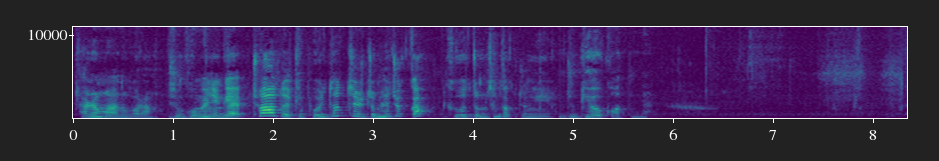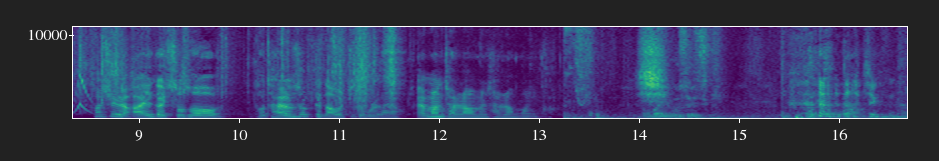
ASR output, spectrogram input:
촬영을 하는 거라. 지금 고민인 게 초아도 이렇게 볼 터치를 좀 해줄까? 그것 좀 생각 중이에요. 좀 귀여울 것 같은데. 사실 아이가 있어서 더 자연스럽게 나올지도 몰라요. 애만 잘 나오면 잘 나온 거니까 오빠 이거 서 있을게. 짜증나.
